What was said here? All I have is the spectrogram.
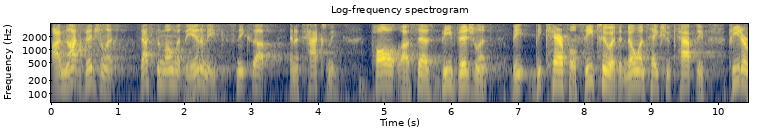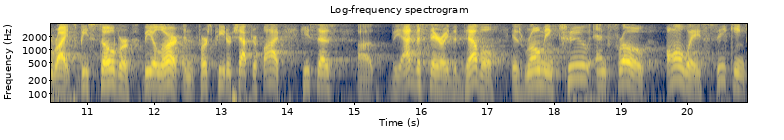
I'm not vigilant, that's the moment the enemy sneaks up and attacks me. Paul uh, says, Be vigilant, be, be careful, see to it that no one takes you captive. Peter writes, Be sober, be alert. In 1 Peter chapter 5, he says, uh, The adversary, the devil, is roaming to and fro, always seeking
